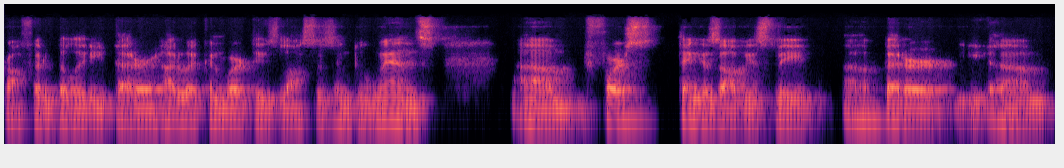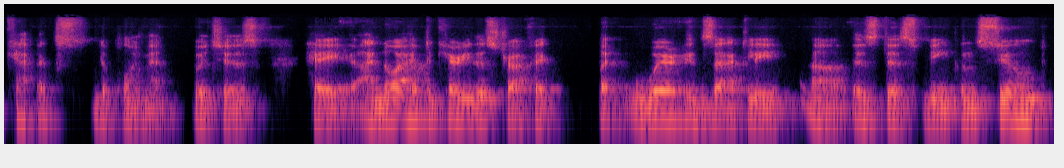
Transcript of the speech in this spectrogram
profitability better, how do I convert these losses into wins? Um, first thing is obviously uh, better um, capex deployment, which is, hey, I know I have to carry this traffic, but where exactly uh, is this being consumed?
